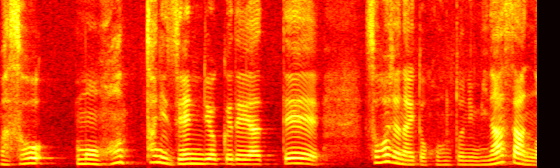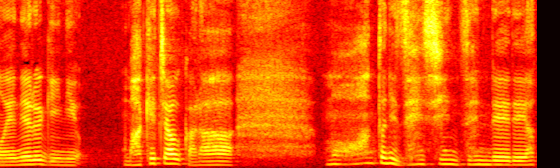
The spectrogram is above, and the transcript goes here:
まあ、そうもう本当に全力でやってそうじゃないと本当に皆さんのエネルギーに負けちゃうからもう本当に全身全霊でやっ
